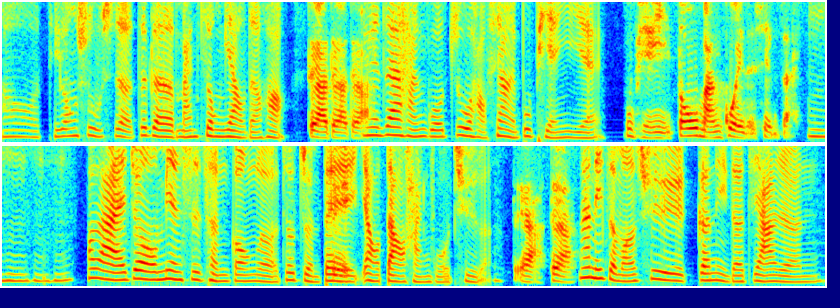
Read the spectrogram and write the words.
哦，提供宿舍这个蛮重要的哈。对啊，对啊，对啊，因为在韩国住好像也不便宜耶。不便宜，都蛮贵的。现在，嗯哼哼哼。后来就面试成功了，就准备要到韩国去了。对啊，对啊。那你怎么去跟你的家人，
